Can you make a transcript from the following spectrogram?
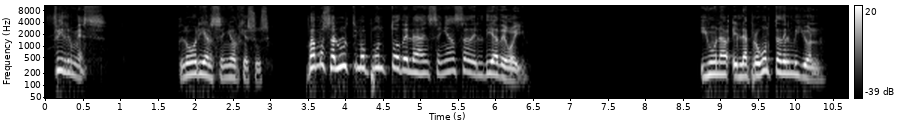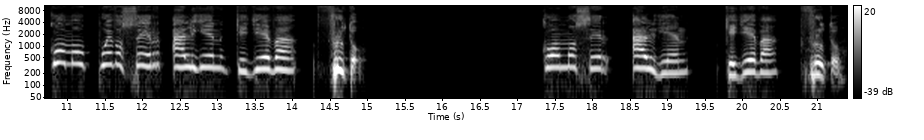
Firmes. Gloria al Señor Jesús. Vamos al último punto de la enseñanza del día de hoy. Y, una, la pregunta del millón. ¿Cómo puedo ser alguien que lleva fruto? ¿Cómo ser alguien que lleva fruto?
